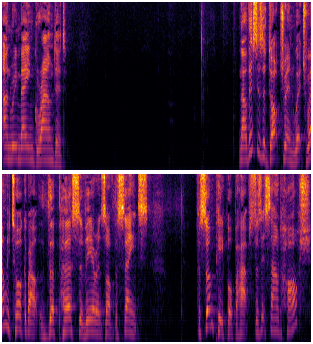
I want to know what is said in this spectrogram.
and remain grounded. Now, this is a doctrine which, when we talk about the perseverance of the saints, for some people perhaps, does it sound harsh?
